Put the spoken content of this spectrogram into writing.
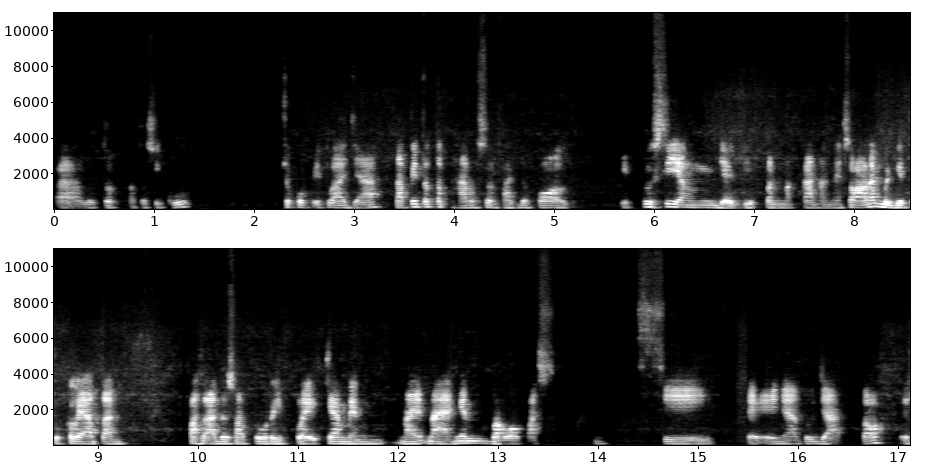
uh, lutut atau siku cukup itu aja. Tapi tetap harus survive the fall. Itu sih yang jadi penekanannya. Soalnya begitu kelihatan pas ada satu replay cam yang naik nayangin bahwa pas si TE-nya tuh jatuh, eh,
